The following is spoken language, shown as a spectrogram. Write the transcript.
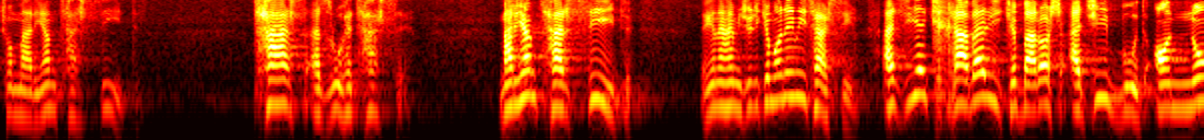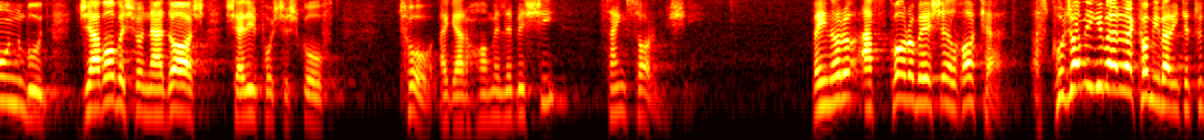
چون مریم ترسید. ترس از روح ترسه. مریم ترسید. یعنی همینجوری که ما نمی ترسیم از یک خبری که براش عجیب بود آنون بود جوابش رو نداشت شریر پشتش گفت تو اگر حامله بشی سنگسار میشی. و اینا رو افکار رو بهش القا کرد. از کجا میگی بردکا می‌برین که تو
